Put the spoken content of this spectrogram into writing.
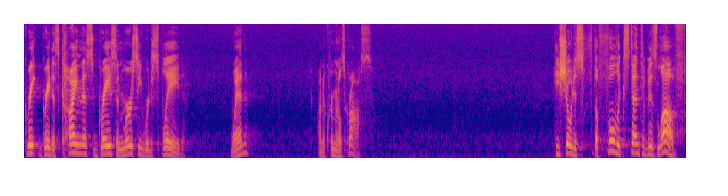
great, greatest kindness, grace, and mercy were displayed. When? On a criminal's cross. He showed his, the full extent of his love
